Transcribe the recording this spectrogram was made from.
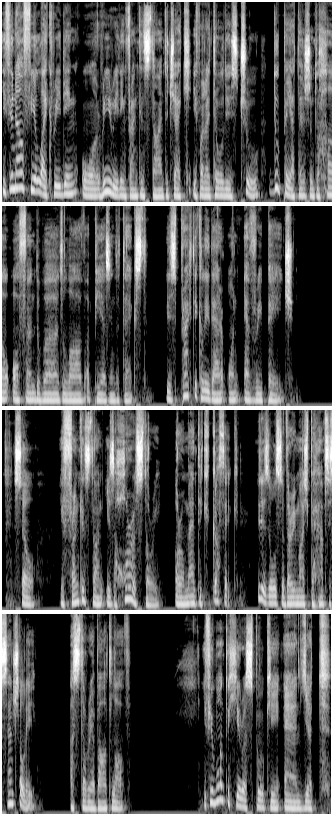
If you now feel like reading or rereading Frankenstein to check if what I told you is true, do pay attention to how often the word love appears in the text. It is practically there on every page. So, if Frankenstein is a horror story, a romantic gothic, it is also very much, perhaps essentially, a story about love. If you want to hear a spooky and yet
